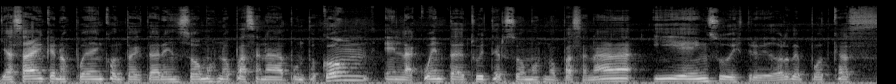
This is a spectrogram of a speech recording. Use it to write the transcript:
Ya saben que nos pueden contactar en somosnopasanada.com, en la cuenta de Twitter Somos No Pasa Nada y en su distribuidor de podcast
